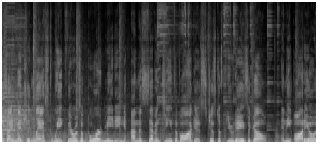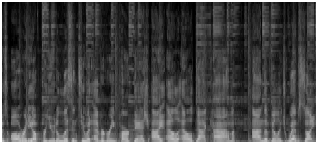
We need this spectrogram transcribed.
As I mentioned last week, there was a board meeting on the 17th of August, just a few days ago, and the audio is already up for you to listen to at evergreenpark-ill.com on the village website.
